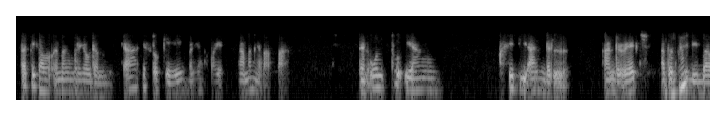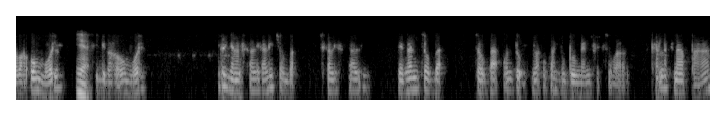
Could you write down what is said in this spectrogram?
Tapi kalau memang mereka udah menikah, it's okay, mereka pakai pengaman nggak apa-apa dan untuk yang masih di under underage atau mm -hmm. di bawah umur, yeah. di bawah umur, itu jangan sekali-kali coba sekali-sekali jangan coba coba untuk melakukan hubungan seksual. Karena kenapa?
